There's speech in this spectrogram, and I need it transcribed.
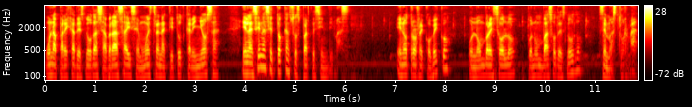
Una pareja desnuda se abraza y se muestra en actitud cariñosa. En la escena se tocan sus partes íntimas. En otro recoveco, un hombre solo, con un vaso desnudo, se masturba.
